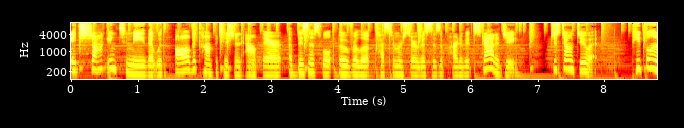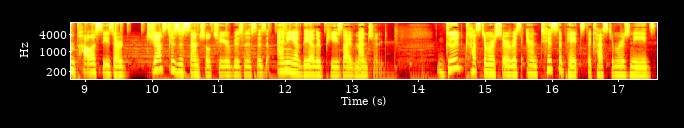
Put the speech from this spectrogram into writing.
It's shocking to me that with all the competition out there, a business will overlook customer service as a part of its strategy. Just don't do it. People and policies are just as essential to your business as any of the other P's I've mentioned. Good customer service anticipates the customer's needs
